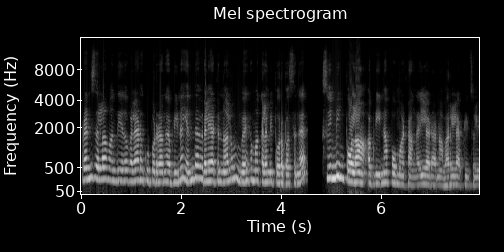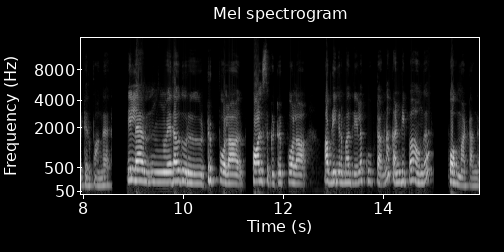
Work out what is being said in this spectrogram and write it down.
ஃப்ரெண்ட்ஸ் எல்லாம் வந்து ஏதோ விளையாட கூப்பிடுறாங்க அப்படின்னா எந்த விளையாட்டுனாலும் வேகமாக கிளம்பி போகிற பசங்க ஸ்விம்மிங் போகலாம் அப்படின்னா போக மாட்டாங்க. இல்லைடா நான் வரல அப்படின்னு சொல்லிட்டு இருப்பாங்க. இல்லை ஏதாவது ஒரு ட்ரிப் போகலாம் ஃபால்ஸுக்கு ட்ரிப் போகலாம் அப்படிங்கிற மாதிரியெல்லாம் கூப்பிட்டாங்கன்னா கண்டிப்பாக அவங்க போக மாட்டாங்க.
